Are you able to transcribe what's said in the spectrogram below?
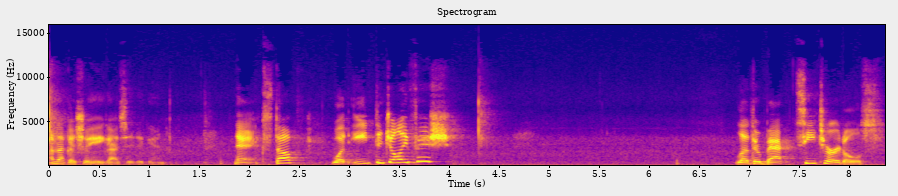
I'm not gonna show you guys it again. Next up, what eat the jellyfish? Leatherback sea turtles.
